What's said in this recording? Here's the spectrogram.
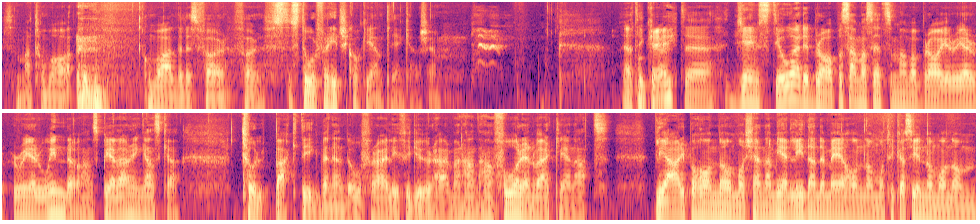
Som att hon var, hon var alldeles för, för stor för Hitchcock egentligen kanske. Jag tycker okay. att uh, James Stewart är bra på samma sätt som han var bra i Rear, Rear Window. Han spelar en ganska tulpaktig men ändå oförarglig figur här. Men han, han får en verkligen att bli arg på honom och känna medlidande med honom och tycka synd om honom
